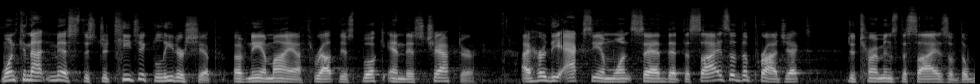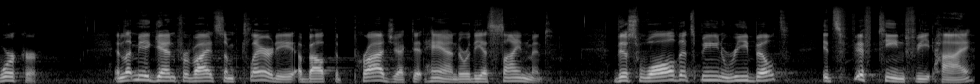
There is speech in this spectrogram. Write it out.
One cannot miss the strategic leadership of Nehemiah throughout this book and this chapter. I heard the axiom once said that the size of the project determines the size of the worker. And let me again provide some clarity about the project at hand or the assignment. This wall that's being rebuilt, it's 15 feet high.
